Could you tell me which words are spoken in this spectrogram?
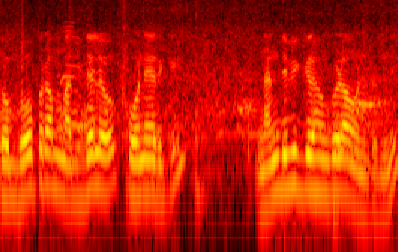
సో గోపురం మధ్యలో కోనేరుకి నంది విగ్రహం కూడా ఉంటుంది.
